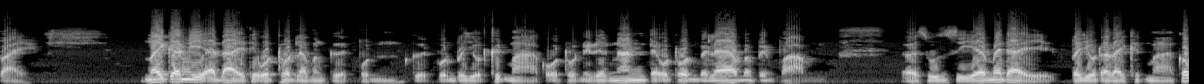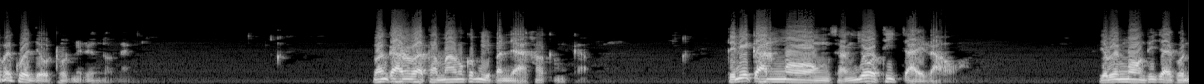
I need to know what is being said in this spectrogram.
ไป ในกรณีอะไรที่อดทนแล้วมันเกิดผล เกิดผลประโยชน์ขึ้นมาก็อดทนในเรื่องนั้น แต่อดทนไปแล้วมันเป็นความสูญเสียไม่ได้ประโยชน์อะไรขึ้นมา ก็ไม่ควรจะอดทนในเรื่องเหล่านั้นบางการว่าธรรมะมันก็มีปัญญาเข้ากำกับ ทีนี้การมองสังโยชน์ที่ใจเรา อย่าไปมองที่ใจคน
